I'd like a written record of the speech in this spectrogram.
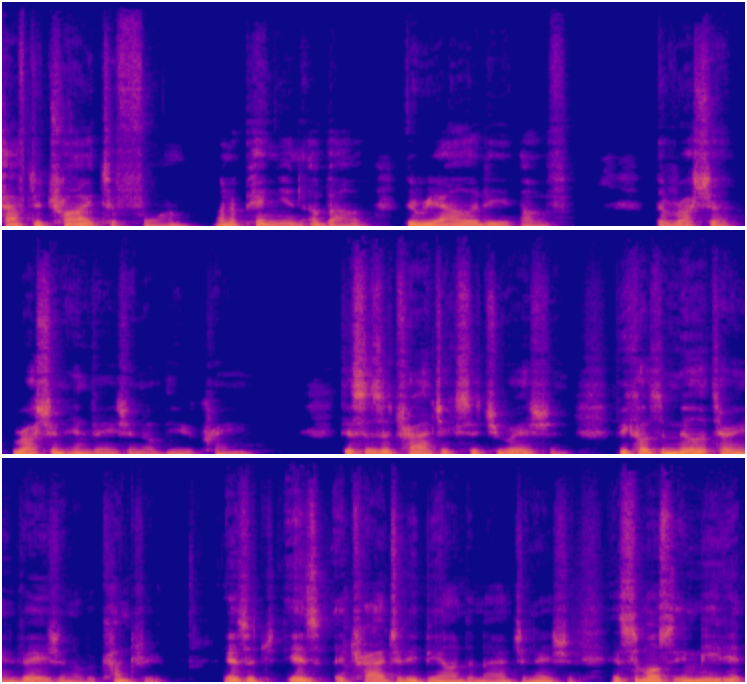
have to try to form an opinion about the reality of the Russia Russian invasion of the Ukraine. This is a tragic situation because the military invasion of a country is a, is a tragedy beyond imagination. It's the most immediate,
